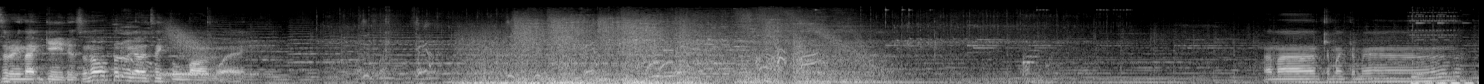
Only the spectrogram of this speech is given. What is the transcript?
Considering that gate isn't open, we gotta take the long way. Come on, come on, come on.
